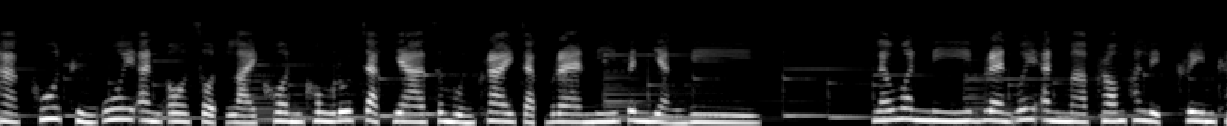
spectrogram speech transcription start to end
หากพูดถึงอุ้ยอันโอสถหลายคนคงรู้จักยาสมุนไพรจากแบรนด์นี้เป็นอย่างดี และวันนี้แบรนด์อุ้ยอันมาพร้อมผลิตครีมข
